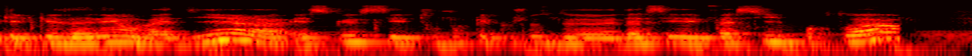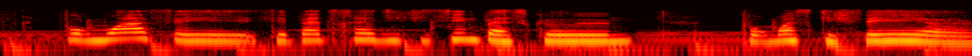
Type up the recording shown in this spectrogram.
quelques années, on va dire, est-ce que c'est toujours quelque chose d'assez facile pour toi? Pour moi, c'est pas très difficile parce que pour moi, ce qui fait euh,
